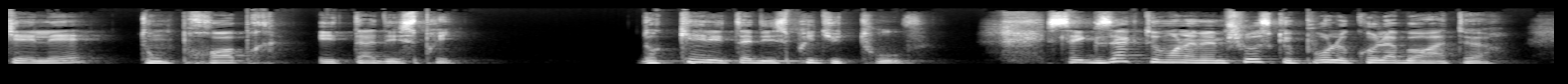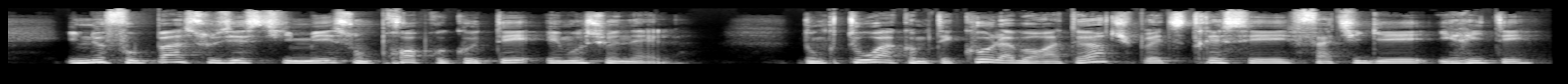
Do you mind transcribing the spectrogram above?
quel est ton propre état d'esprit? Dans quel état d'esprit tu te trouves? C'est exactement la même chose que pour le collaborateur. Il ne faut pas sous-estimer son propre côté émotionnel. Donc toi, comme tes collaborateurs, tu peux être stressé, fatigué, irrité.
